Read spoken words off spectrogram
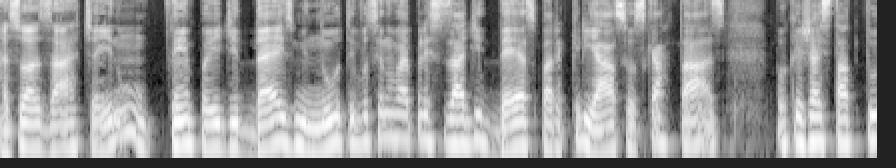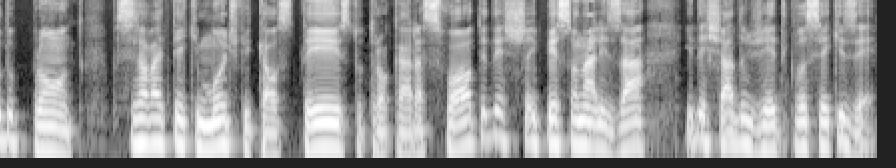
as suas artes aí num tempo aí de 10 minutos e você não vai precisar de ideias para criar seus cartazes, porque já está tudo pronto. Você só vai ter que modificar os textos, trocar as fotos e, deixar, e personalizar e deixar do jeito que você quiser.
